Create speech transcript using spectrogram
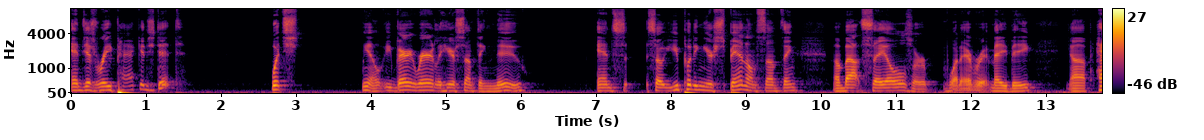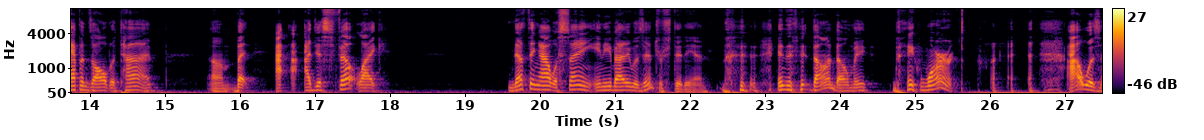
and just repackaged it, which you know, you very rarely hear something new. And so, so you putting your spin on something about sales or whatever it may be. Uh, happens all the time. Um, but I, I just felt like nothing I was saying anybody was interested in. and then it dawned on me they weren't. I was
